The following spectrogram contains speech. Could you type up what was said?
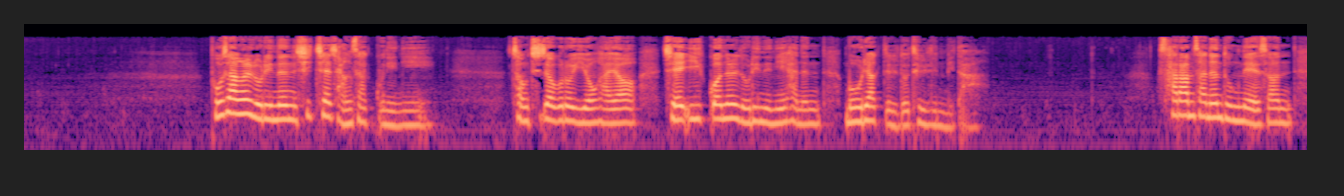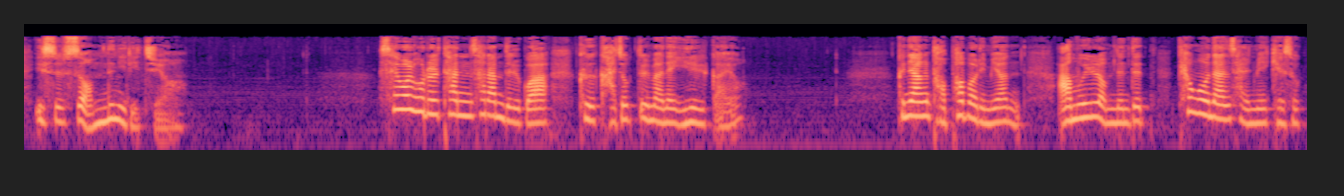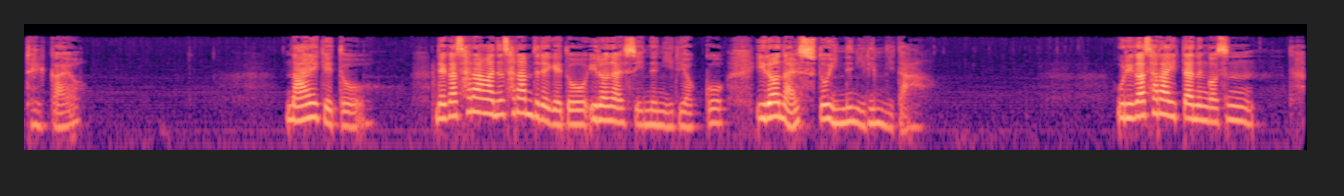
보상을 노리는 시체 장사꾼이니 정치적으로 이용하여 제 이권을 노리느니 하는 모략들도 들립니다. 사람 사는 동네에선 있을 수 없는 일이지요. 세월호를 탄 사람들과 그 가족들만의 일일까요? 그냥 덮어버리면 아무 일 없는 듯 평온한 삶이 계속될까요? 나에게도 내가 사랑하는 사람들에게도 일어날 수 있는 일이었고 일어날 수도 있는 일입니다. 우리가 살아있다는 것은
